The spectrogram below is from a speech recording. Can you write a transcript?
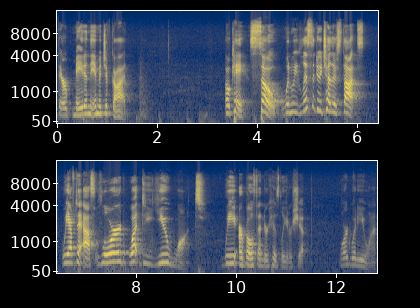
they're made in the image of God. Okay, so when we listen to each other's thoughts, we have to ask, Lord, what do you want? We are both under his leadership. Lord, what do you want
